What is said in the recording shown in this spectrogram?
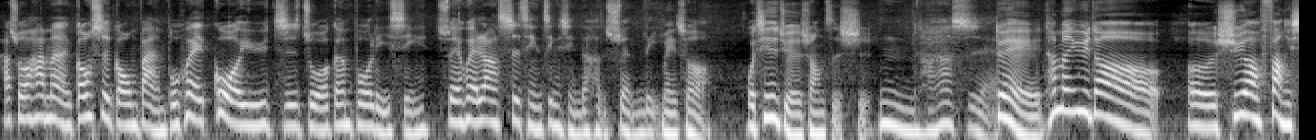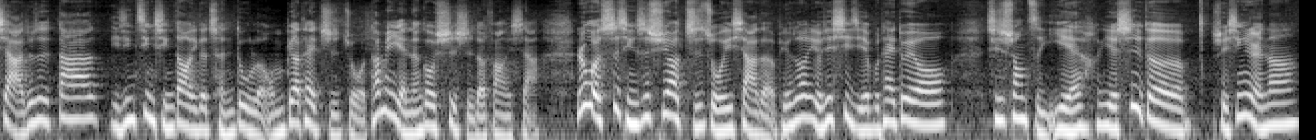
他说他们公事公办，不会过于执着跟玻璃心，所以会让事情进行的很顺利。没错，我其实觉得双子是，嗯，好像是哎，对他们遇到。呃，需要放下，就是大家已经进行到一个程度了，我们不要太执着。他们也能够适时的放下。如果事情是需要执着一下的，比如说有些细节不太对哦，其实双子也也是个水星人呢、啊，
